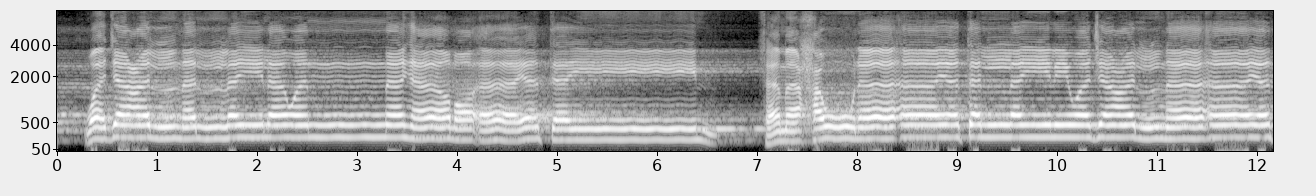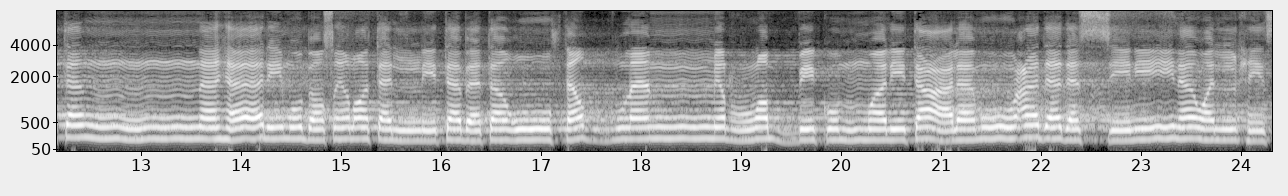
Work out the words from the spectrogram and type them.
وجعلنا الليل والنهار آيتين. فمحونا آية الليل وجعلنا آية النهار مبصرة لتبتغوا فضلا من ربكم ولتعلموا عدد السنين والحساب.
